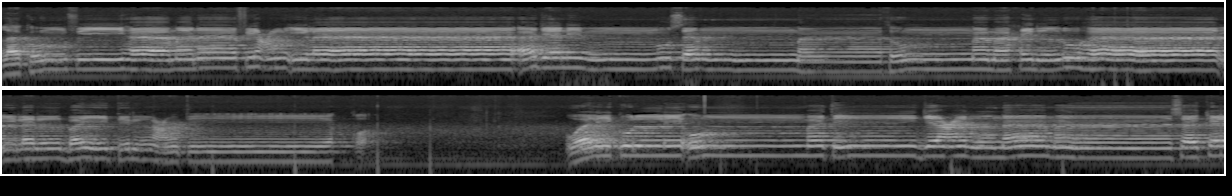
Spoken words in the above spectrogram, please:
لكم فيها منافع إلى أجل مسمى ثم محلها إلى البيت العتيق. ولكل أمة جعلنا منسكا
